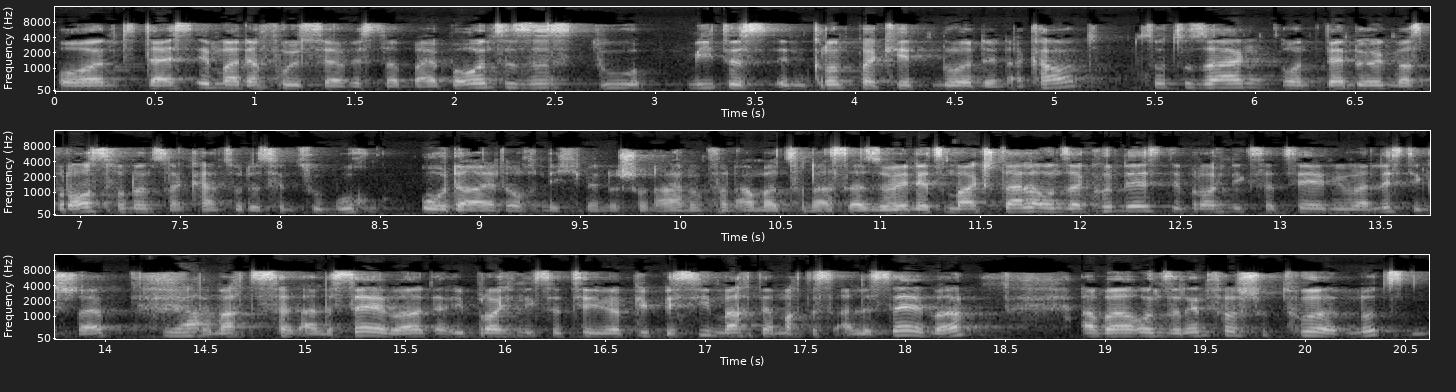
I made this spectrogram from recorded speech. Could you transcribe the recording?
und da ist immer der Full Service dabei. Bei uns ist es, du mietest im Grundpaket nur den Account sozusagen und wenn du irgendwas brauchst von uns, dann kannst du das hinzubuchen oder halt auch nicht, wenn du schon Ahnung von Amazon hast. Also wenn jetzt Marc Staller unser Kunde ist, dem brauche ich nichts erzählen, wie man Listings schreibt, ja. der macht das halt alles selber. Dem brauche ich nichts erzählen, wie man PPC macht, der macht das alles selber. Aber unsere Infrastruktur nutzen,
